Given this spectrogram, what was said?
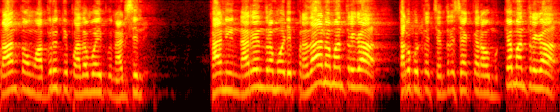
ప్రాంతం అభివృద్ధి పదం వైపు నడిచింది. కానీ నరేంద్ర మోడీ ప్రధానమంత్రిగా కల్వకుంట్ల చంద్రశేఖరరావు ముఖ్యమంత్రిగా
